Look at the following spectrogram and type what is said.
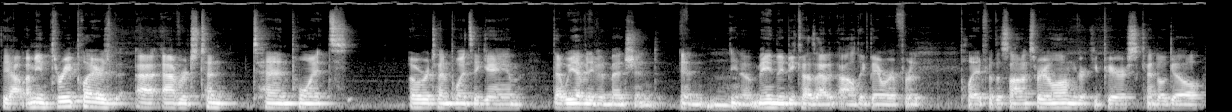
Yeah, I mean, three players a- averaged 10, 10 points, over 10 points a game that we haven't even mentioned. And, mm. you know, mainly because I, I don't think they were for played for the Sonics very long. Ricky Pierce, Kendall Gill,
